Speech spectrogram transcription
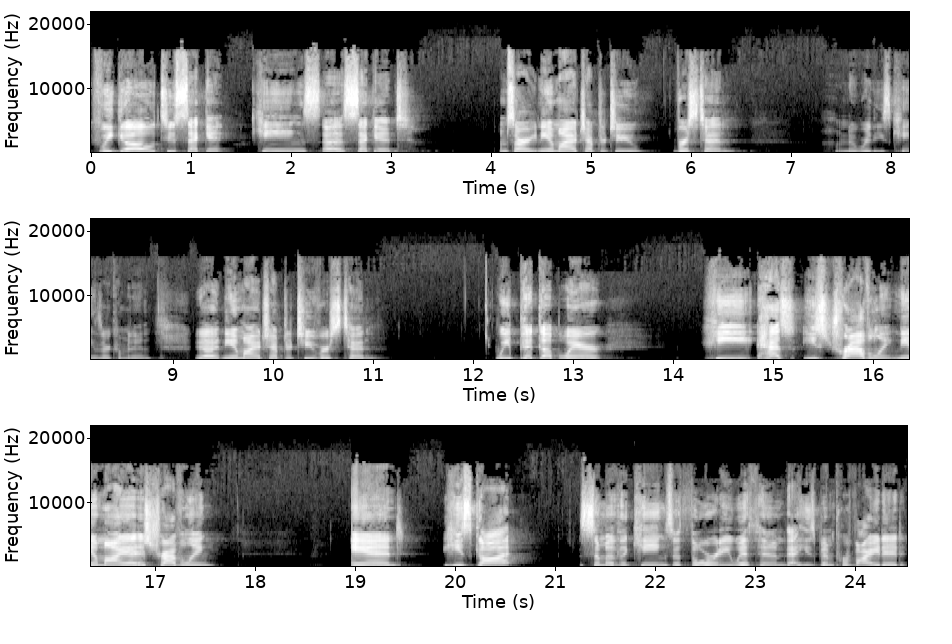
if we go to Second Kings, uh, Second, I'm sorry, Nehemiah chapter two, verse ten. I don't know where these kings are coming in. Uh, Nehemiah chapter two, verse ten. We pick up where he has he's traveling. Nehemiah is traveling, and he's got some of the king's authority with him that he's been provided,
